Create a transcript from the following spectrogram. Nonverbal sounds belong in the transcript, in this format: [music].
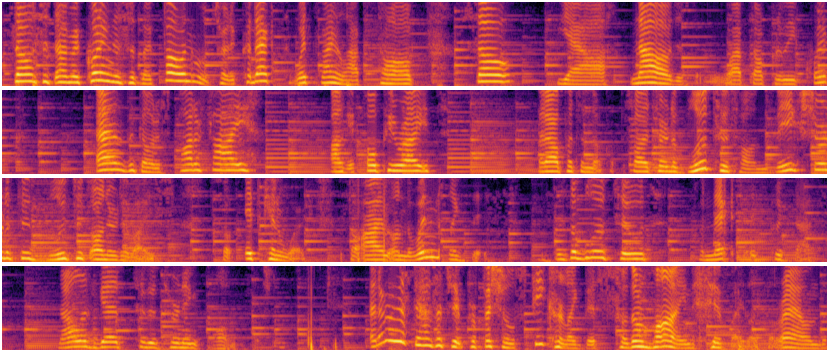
So since I'm recording this with my phone, we'll try to connect with my laptop. So yeah, now I'll just open the laptop really quick and go to Spotify. I'll get copyright, but I'll put some no. So I turn the Bluetooth on. Make sure to put Bluetooth on your device so it can work. So I'm on the Windows like this. This is the Bluetooth. Connect and click that. Now let's get to the turning on session. I never used to have such a professional speaker like this, so don't mind [laughs] if I look around.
